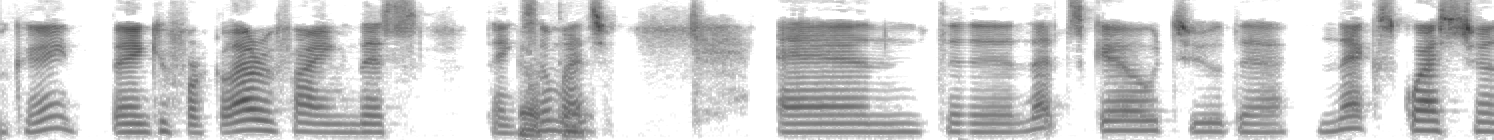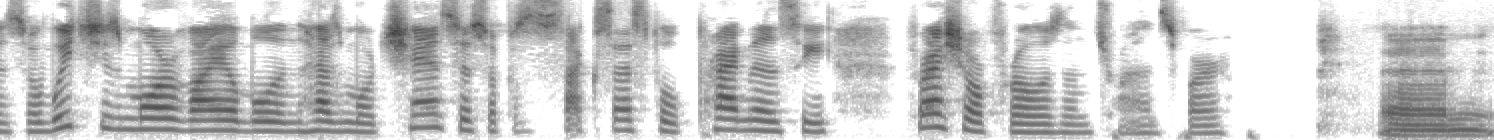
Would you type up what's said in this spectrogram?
Okay, thank you for clarifying this. Thanks okay. so much. And uh, let's go to the next question. So, which is more viable and has more chances of a successful pregnancy, fresh or frozen transfer? Um,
